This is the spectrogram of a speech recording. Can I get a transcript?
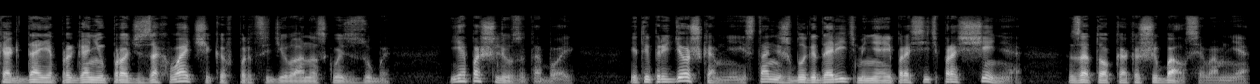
«Когда я прогоню прочь захватчиков», — процедила она сквозь зубы, — «я пошлю за тобой, и ты придешь ко мне и станешь благодарить меня и просить прощения за то, как ошибался во мне.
